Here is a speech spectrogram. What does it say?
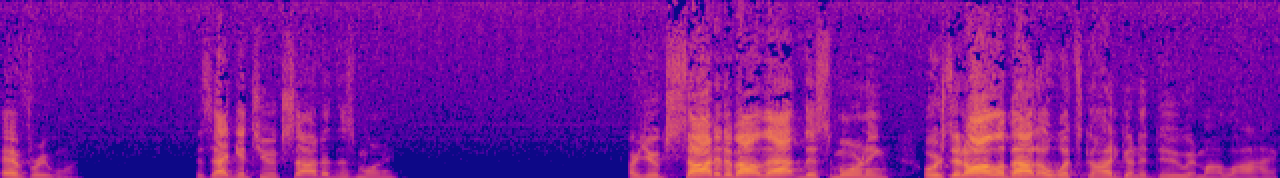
Everyone. Does that get you excited this morning? Are you excited about that this morning? Or is it all about, oh, what's God going to do in my life?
